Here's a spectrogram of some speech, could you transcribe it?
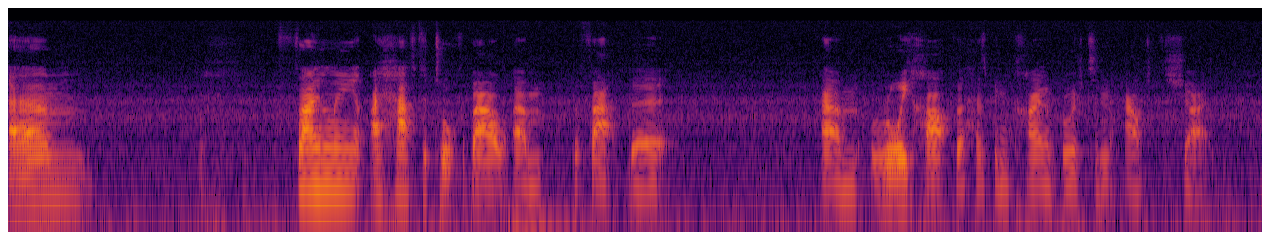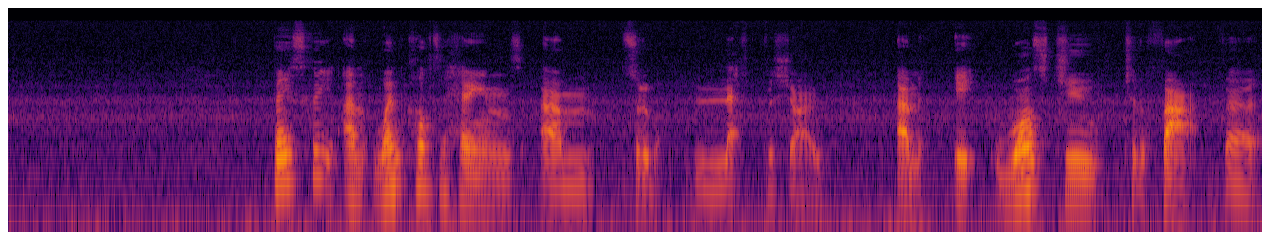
Um, finally, I have to talk about um, the fact that um, Roy Harper has been kind of written out of the show. Basically, um, when Colton Haynes um, sort of left the show, um, it was due to the fact that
